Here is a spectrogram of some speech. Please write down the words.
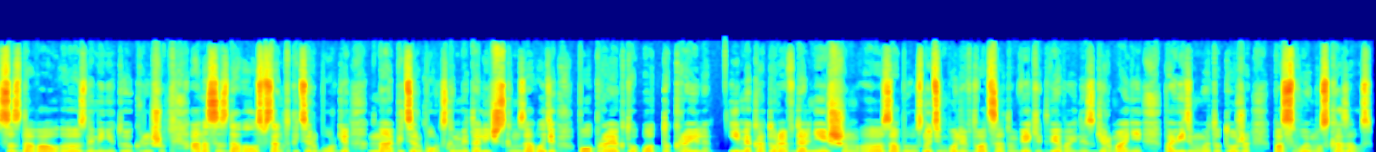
создавал э, знаменитую крышу. Она создавалась в Санкт-Петербурге на Петербургском металлическом заводе по проекту Отто Крейля, имя которое в дальнейшем э, забылось. Ну, тем более в 20 веке две войны с Германией, по-видимому, это тоже по-своему сказалось.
